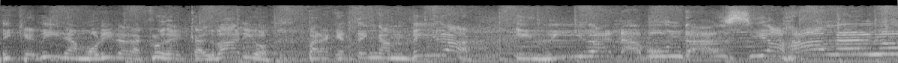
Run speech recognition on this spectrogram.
y que vine a morir a la cruz del Calvario para que tengan vida y vida en abundancia. ¡Aleluya!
